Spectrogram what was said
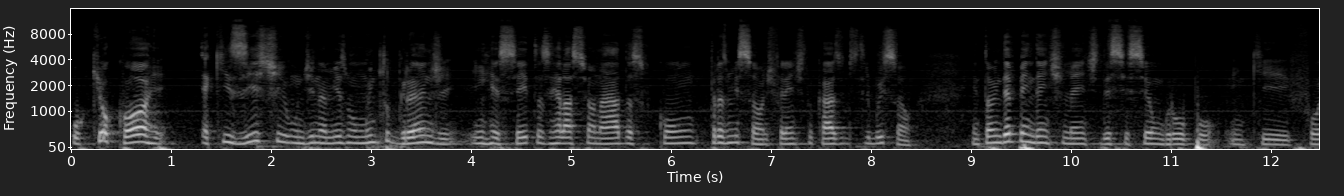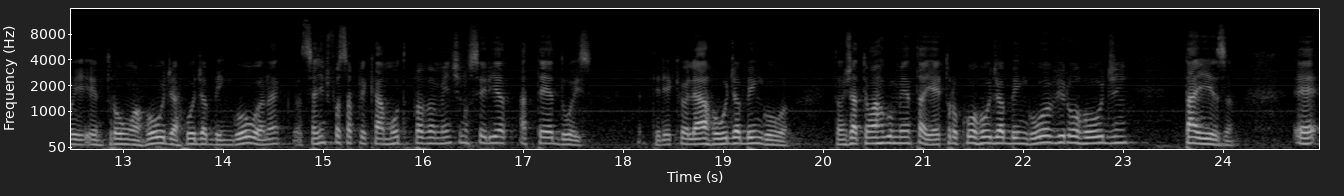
o que ocorre é que existe um dinamismo muito grande em receitas relacionadas com transmissão, diferente do caso de distribuição. Então, independentemente desse ser um grupo em que foi entrou uma hold, a hold abengoa, né? se a gente fosse aplicar a multa, provavelmente não seria até dois. Teria que olhar a hold abengoa. Então já tem um argumento aí. Aí trocou hold abengoa, virou holding Taesa. É,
